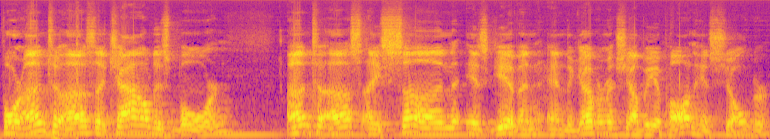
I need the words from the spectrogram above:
For unto us a child is born, unto us a son is given, and the government shall be upon his shoulder,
